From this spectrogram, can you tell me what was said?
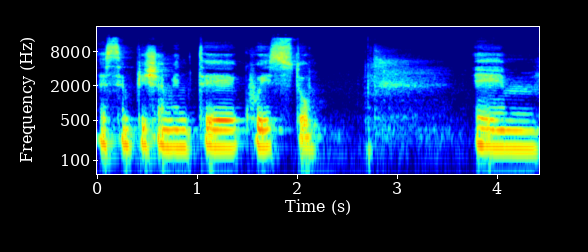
è semplicemente questo. E ehm,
